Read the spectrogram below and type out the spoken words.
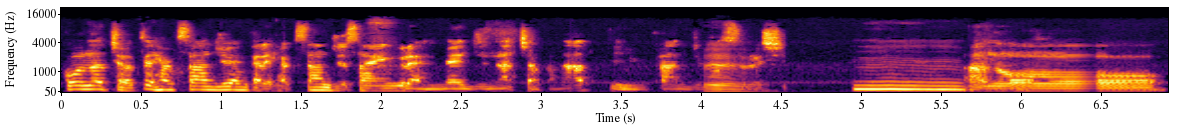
こうなっちゃうと130円から133円ぐらいのレンジになっちゃうかなっていう感じもするし。うん、あの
